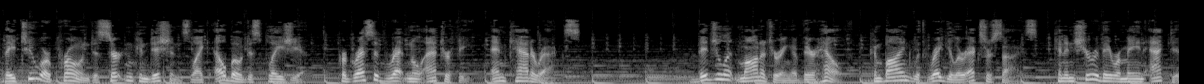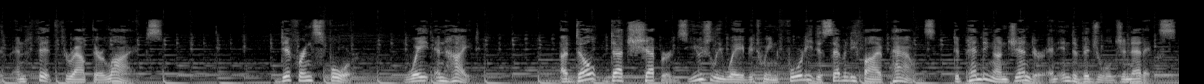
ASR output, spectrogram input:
They too are prone to certain conditions like elbow dysplasia, progressive retinal atrophy, and cataracts. Vigilant monitoring of their health, combined with regular exercise, can ensure they remain active and fit throughout their lives. Difference 4. Weight and height. Adult Dutch Shepherds usually weigh between 40 to 75 pounds, depending on gender and individual genetics.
